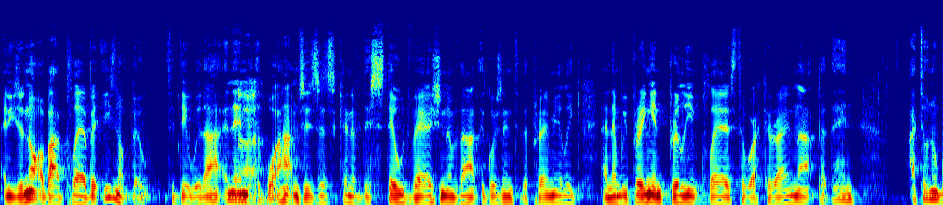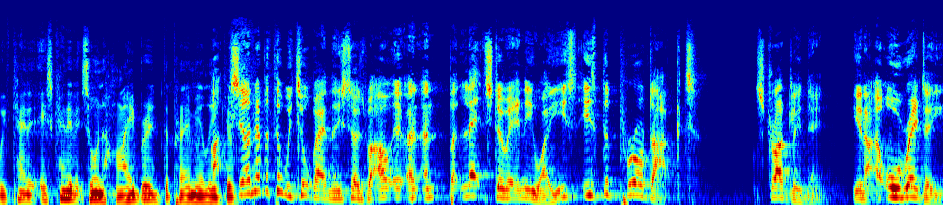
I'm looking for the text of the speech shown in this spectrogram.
and he's not a bad player, but he's not built to deal with that. And then what happens is this kind of distilled version of that that goes into the Premier League, and then we bring in brilliant players to work around that. But then. I don't know. We've kind of it's kind of its own hybrid. The Premier League. Uh, of, see, I never thought we'd talk about it in these terms, but and, and, but let's do it anyway. Is is the product struggling then? You know, already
